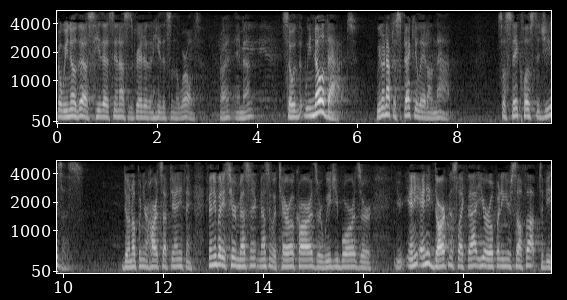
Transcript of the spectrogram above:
But we know this He that's in us is greater than he that's in the world. Right? Amen? So th- we know that. We don't have to speculate on that. So stay close to Jesus. Don't open your hearts up to anything. If anybody's here messing, messing with tarot cards or Ouija boards or you, any, any darkness like that, you are opening yourself up to be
